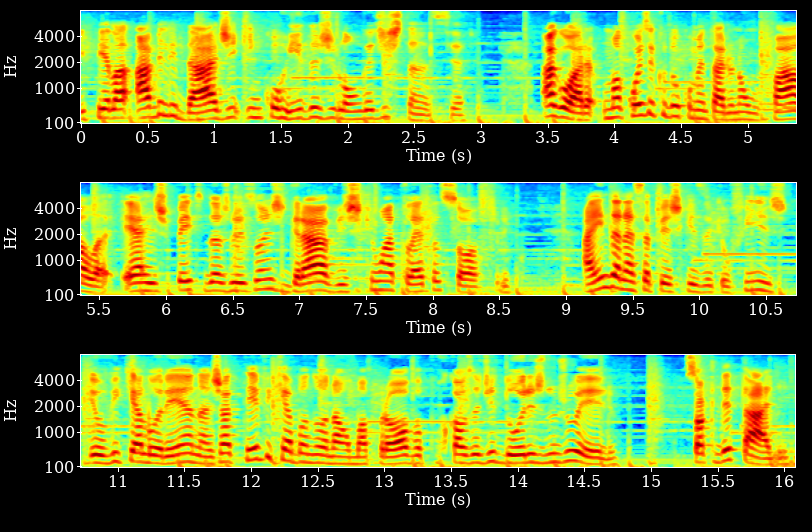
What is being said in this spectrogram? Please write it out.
e pela habilidade em corridas de longa distância. Agora, uma coisa que o documentário não fala é a respeito das lesões graves que um atleta sofre. Ainda nessa pesquisa que eu fiz, eu vi que a Lorena já teve que abandonar uma prova por causa de dores no joelho. Só que detalhe,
